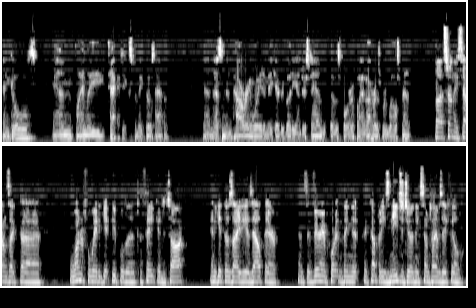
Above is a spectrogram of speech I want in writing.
and goals and finally tactics to make those happen. And that's an empowering way to make everybody understand that those four or five hours were well spent. Well, it certainly sounds like uh, a wonderful way to get people to, to think and to talk and to get those ideas out there. That's a very important thing that the companies need to do. I think sometimes they feel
